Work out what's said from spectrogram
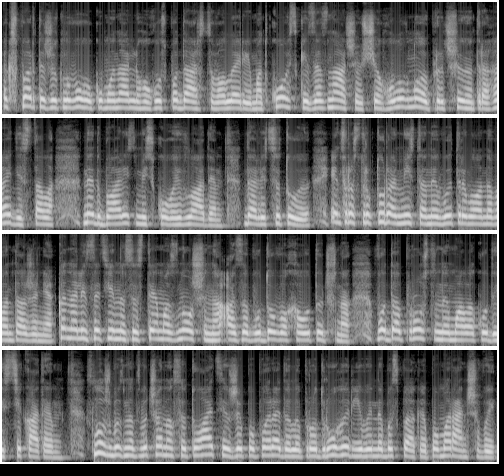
Експерти житлового комунального господарства Валерій Матковський зазначив, що головною причиною трагедії стала недбалість міської влади. Далі цитую: інфраструктура міста не витримала навантаження. Каналізаційна система зношена, а забудова хаотична. Вода просто не мала куди стікати. Служби з надзвичайних ситуацій вже попередили про другий рівень небезпеки помаранчевий.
